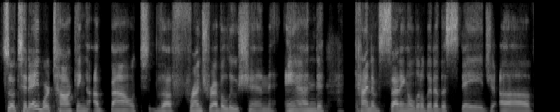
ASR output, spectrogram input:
So, today we're talking about the French Revolution and kind of setting a little bit of the stage of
